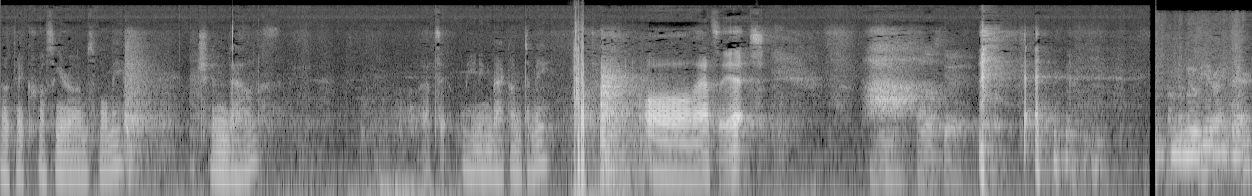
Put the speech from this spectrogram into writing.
Okay, crossing your arms for me. Chin down. That's it. Leaning back onto me. Oh, that's it. That looks good. I'm gonna move you right there.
